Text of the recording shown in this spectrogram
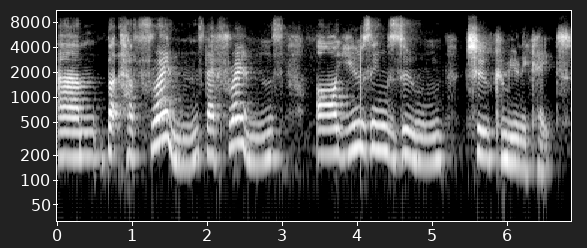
Um, but her friends, their friends, are using Zoom to communicate.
